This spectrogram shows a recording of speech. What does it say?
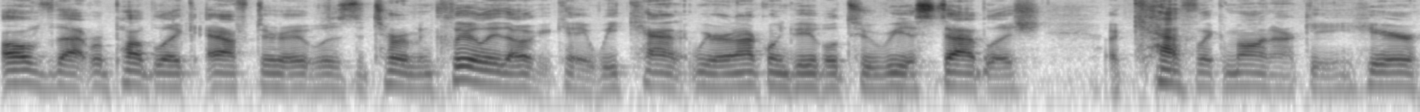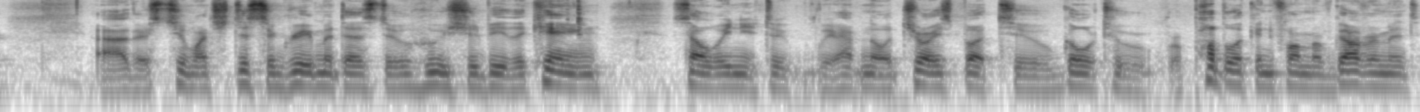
of that republic after it was determined clearly that okay, we can't, we are not going to be able to reestablish a Catholic monarchy here. Uh, there's too much disagreement as to who should be the king, so we need to, we have no choice but to go to Republican form of government.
